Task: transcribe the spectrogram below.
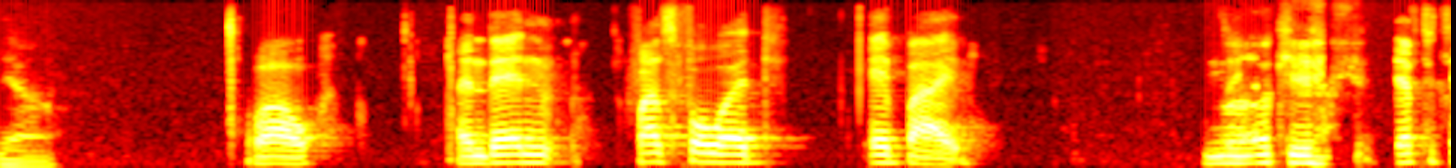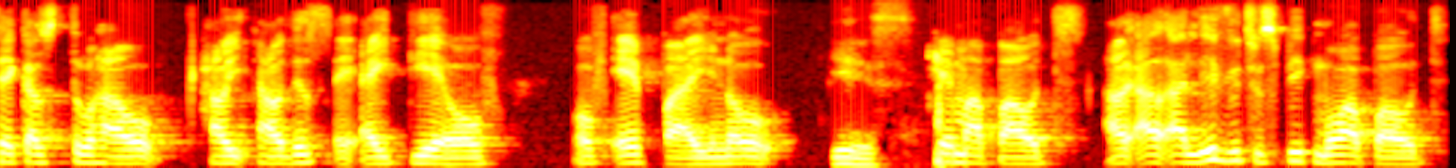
Yeah. Wow. And then fast forward AirBuy. No, okay. You have to take us through how how how this idea of of AirBuy, you know, Yes. came about. I'll, I'll, I'll leave you to speak more about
